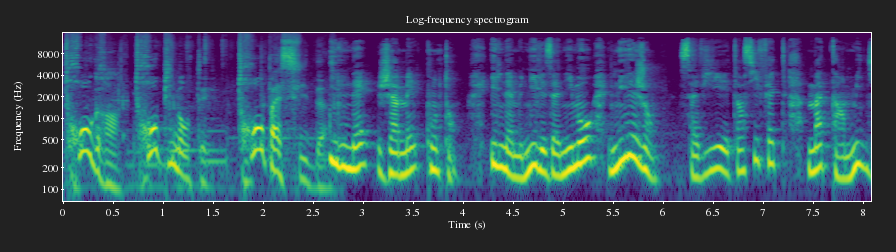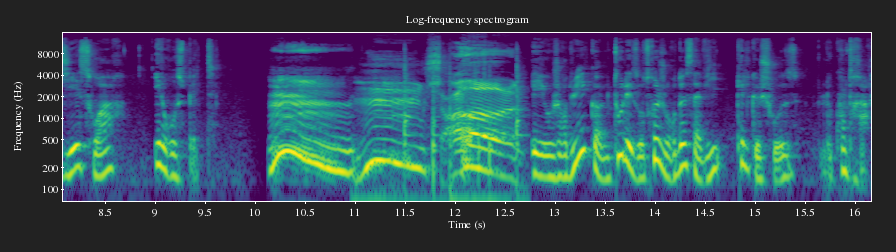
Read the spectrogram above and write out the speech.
Trop gras, trop pimenté, trop acide. Il n'est jamais content. Il n'aime ni les animaux, ni les gens. Sa vie est ainsi faite. Matin, midi et soir, il rouspète. Et aujourd'hui, comme tous les autres jours de sa vie, quelque chose le contraire.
